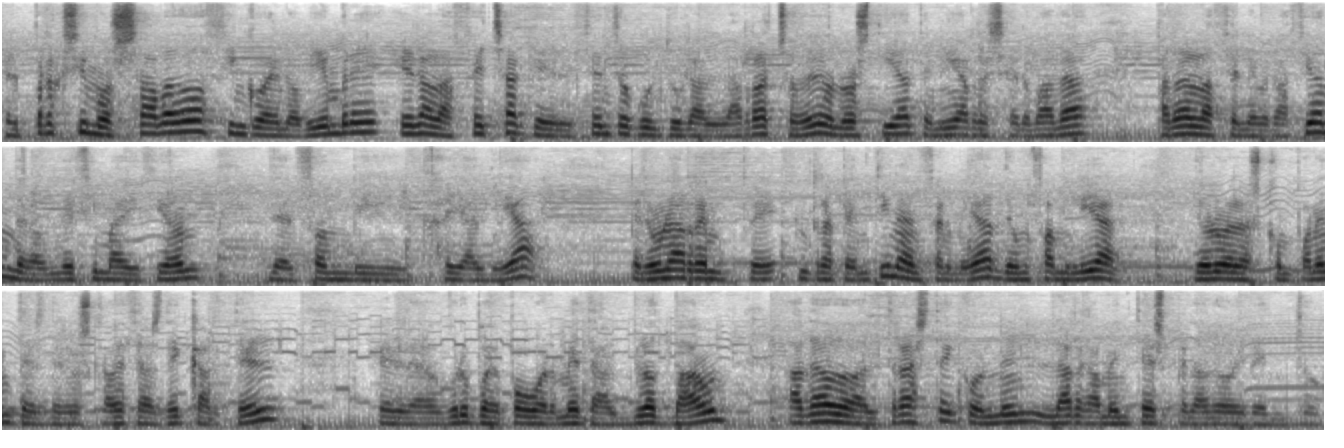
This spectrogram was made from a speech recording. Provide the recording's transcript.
El próximo sábado 5 de noviembre era la fecha que el Centro Cultural Larracho de Donostia tenía reservada para la celebración de la undécima edición del Zombie Hayal Dia, pero una repentina enfermedad de un familiar de uno de los componentes de los cabezas de cartel, el grupo de power metal Bloodbound, ha dado al traste con el largamente esperado evento.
